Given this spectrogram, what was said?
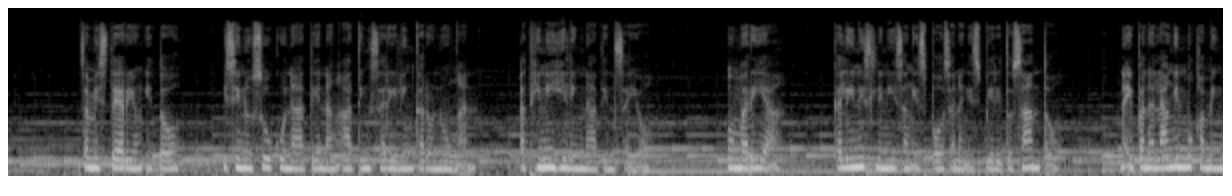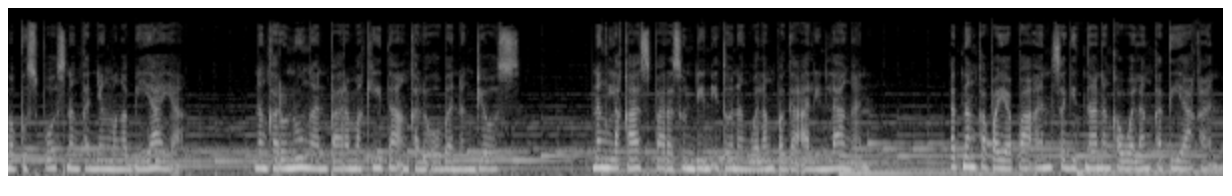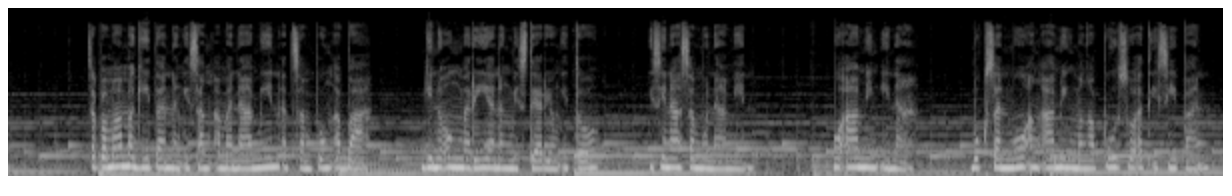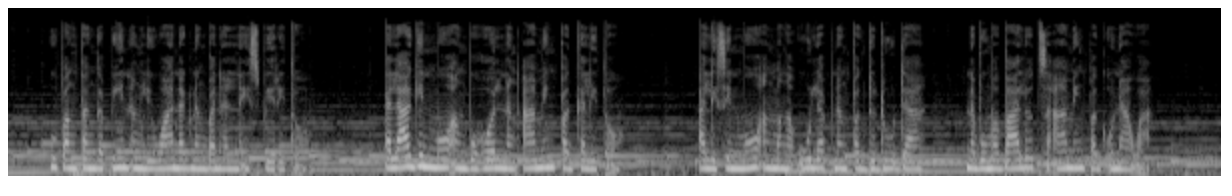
Sa misteryong ito, isinusuko natin ang ating sariling karunungan at hinihiling natin sa iyo. O Maria, kalinis-linisang esposa ng Espiritu Santo, na ipanalangin mo kaming mapuspos ng kanyang mga biyaya, ng karunungan para makita ang kalooban ng Diyos, ng lakas para sundin ito ng walang pag-aalinlangan, at ng kapayapaan sa gitna ng kawalang katiyakan. Sa pamamagitan ng isang ama namin at sampung aba, Ginoong Maria ng misteryong ito, isinasa mo namin. O aming ina, buksan mo ang aming mga puso at isipan upang tanggapin ang liwanag ng banal na espiritu. Palagin mo ang buhol ng aming pagkalito. Alisin mo ang mga ulap ng pagdududa na bumabalot sa aming pag-unawa.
